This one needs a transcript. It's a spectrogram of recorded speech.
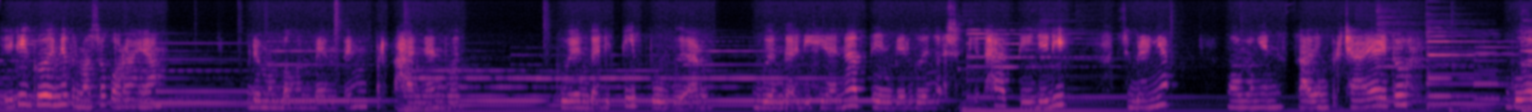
Jadi gue ini termasuk orang yang udah membangun benteng pertahanan buat gue nggak ditipu biar gue nggak dihianatin biar gue nggak sakit hati. Jadi sebenarnya ngomongin saling percaya itu gue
